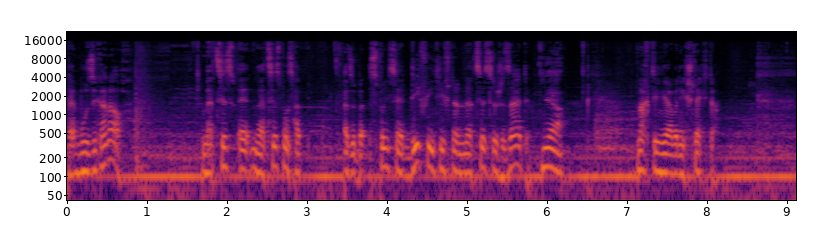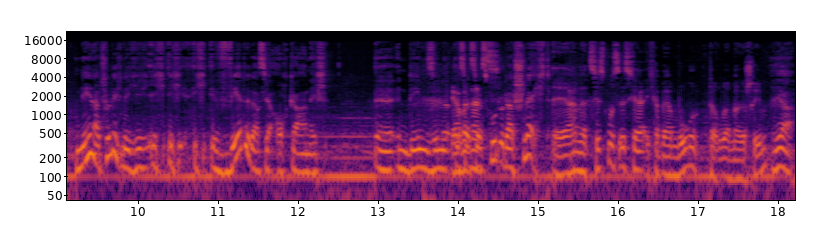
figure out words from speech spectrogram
Bei Musikern auch. Narziss, äh, Narzissmus hat, also Springs ja definitiv eine narzisstische Seite. Ja. Macht ihn ja aber nicht schlechter. Nee, natürlich nicht. Ich, ich, ich, ich werte das ja auch gar nicht äh, in dem Sinne, Ja, ist das jetzt gut oder schlecht. Ja, Narzissmus ist ja, ich habe ja ein Buch darüber mal geschrieben. Ja.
